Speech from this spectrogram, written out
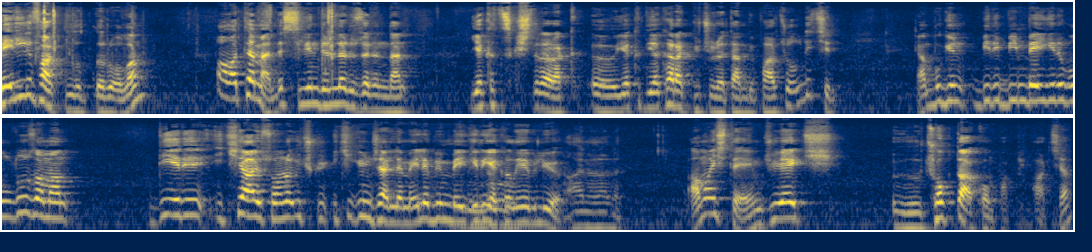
belli farklılıkları olan ama temelde silindirler üzerinden yakıt sıkıştırarak, e, yakıt yakarak güç üreten bir parça olduğu için yani bugün biri 1000 beygiri bulduğu zaman diğeri 2 ay sonra 3 gün 2 güncellemeyle 1000 beygiri yakalayabiliyor. Aynen öyle. Ama işte MGH ıı, çok daha kompakt bir parça.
